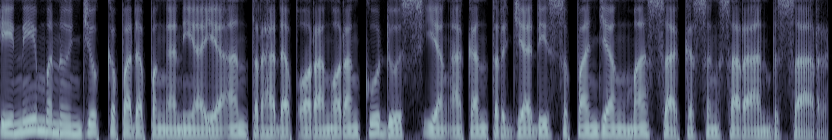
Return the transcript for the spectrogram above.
Ini menunjuk kepada penganiayaan terhadap orang-orang kudus yang akan terjadi sepanjang masa kesengsaraan besar.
